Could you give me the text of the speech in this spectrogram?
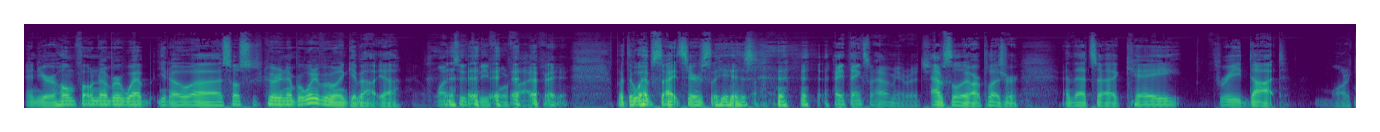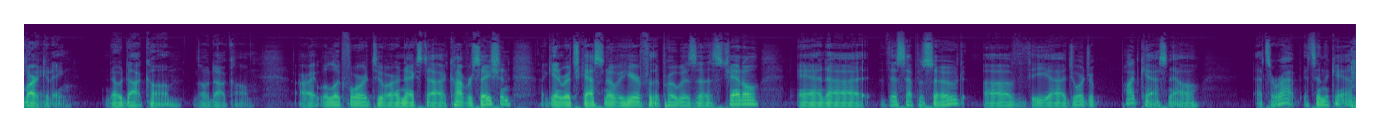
and your home phone number, web, you know, uh, social security number, whatever you want to give out. Yeah. One, two, three, four, five. Right. But the website seriously is Hey, thanks for having me, Rich. absolutely our pleasure. And that's uh, K3 dot Marketing. marketing, no dot com. No dot com. All right, we'll look forward to our next uh, conversation. Again, Rich Casanova here for the Pro Business Channel, and uh, this episode of the uh, Georgia podcast. Now, that's a wrap. It's in the can.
